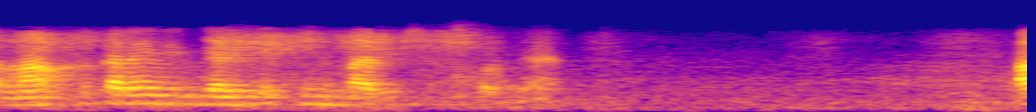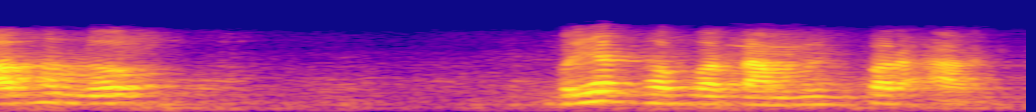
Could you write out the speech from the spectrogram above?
समाप्त करेंगे, जैसे कि हमारी हो। जाए अब हम लोग बृहद भगवतामृत पर आ गए।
